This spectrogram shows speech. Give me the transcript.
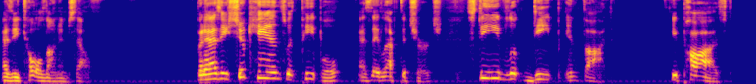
as he told on himself. But as he shook hands with people as they left the church, Steve looked deep in thought. He paused,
